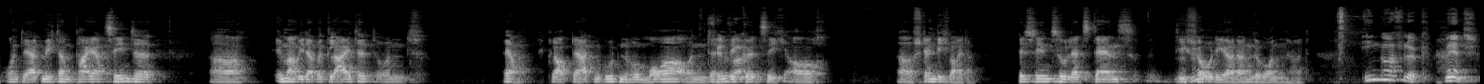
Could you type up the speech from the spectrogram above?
Und der hat mich dann ein paar Jahrzehnte äh, immer wieder begleitet und ja, ich glaube, der hat einen guten Humor und entwickelt sich auch äh, ständig weiter. Bis hin zu Let's Dance, die mhm. Show, die er dann gewonnen hat. Ingolf Lück, Mensch.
